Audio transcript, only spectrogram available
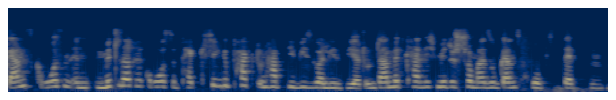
ganz großen in mittlere große Päckchen gepackt und habe die visualisiert. Und damit kann ich mir das schon mal so ganz grob setzen.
